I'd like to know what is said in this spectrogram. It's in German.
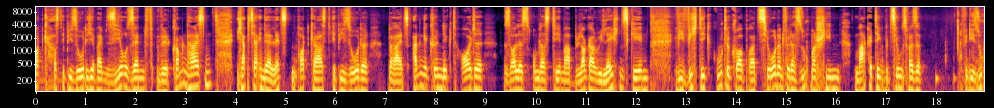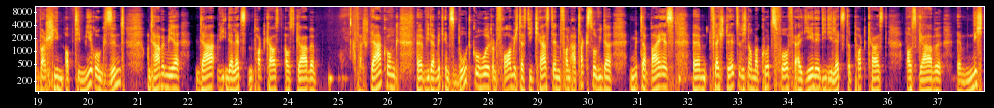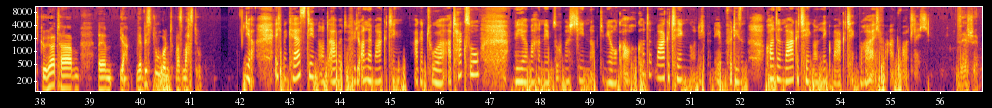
Podcast-Episode hier beim SEO-Senf willkommen heißen. Ich habe es ja in der letzten Podcast-Episode bereits angekündigt. Heute soll es um das Thema Blogger Relations gehen, wie wichtig gute Kooperationen für das Suchmaschinenmarketing beziehungsweise für die Suchmaschinenoptimierung sind und habe mir da, wie in der letzten Podcast-Ausgabe, Verstärkung äh, wieder mit ins Boot geholt und freue mich, dass die Kerstin von Ataxo wieder mit dabei ist. Ähm, vielleicht stellst du dich noch mal kurz vor für all jene, die die letzte Podcast-Ausgabe ähm, nicht gehört haben. Ähm, ja, wer bist du und was machst du? Ja, ich bin Kerstin und arbeite für die Online-Marketing-Agentur Ataxo. Wir machen neben Suchmaschinenoptimierung auch Content-Marketing und ich bin eben für diesen Content-Marketing und Link-Marketing-Bereich verantwortlich. Sehr schön.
